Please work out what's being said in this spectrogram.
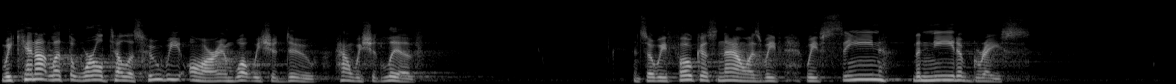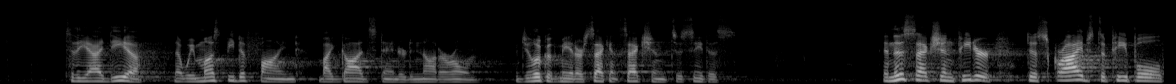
We cannot let the world tell us who we are and what we should do, how we should live. And so we focus now, as we've, we've seen the need of grace, to the idea that we must be defined by God's standard and not our own. Would you look with me at our second section to see this? In this section, Peter describes to people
